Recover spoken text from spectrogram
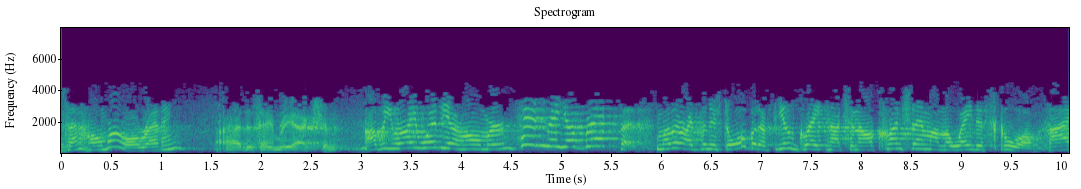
Is that Homer already? I had the same reaction. I'll be right with you, Homer. Henry, your breakfast. Mother, I finished all but a few grape nuts, and I'll crunch them on the way to school. Hi,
